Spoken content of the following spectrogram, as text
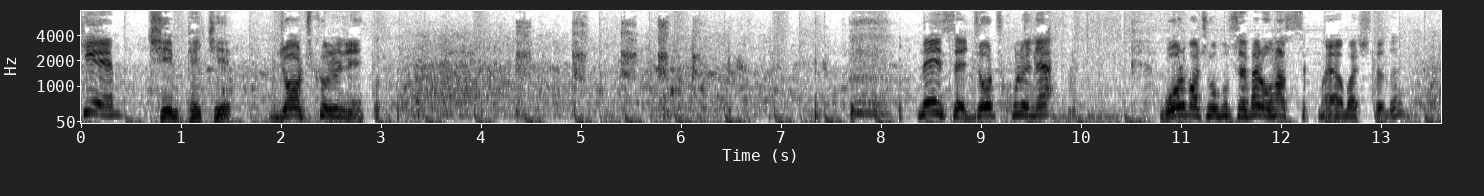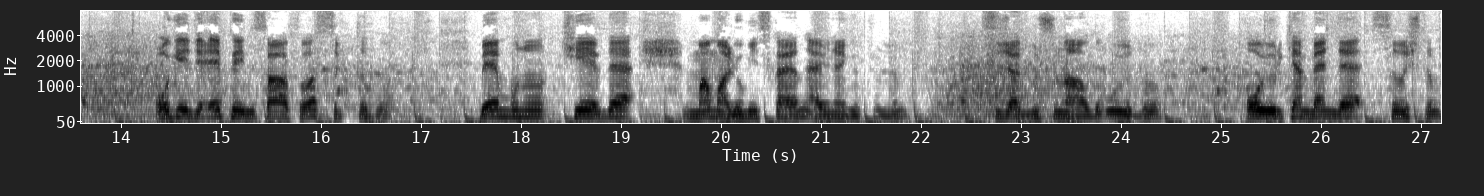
Kim? Kim peki? George Clooney. Neyse George Clooney Gorbaçov bu sefer ona sıkmaya başladı. O gece epey bir sağa sola sıktı bu. Ben bunu Kiev'de Mama Lubinskaya'nın evine götürdüm. Sıcak duşunu aldı, uyudu. O uyurken ben de sığıştım.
